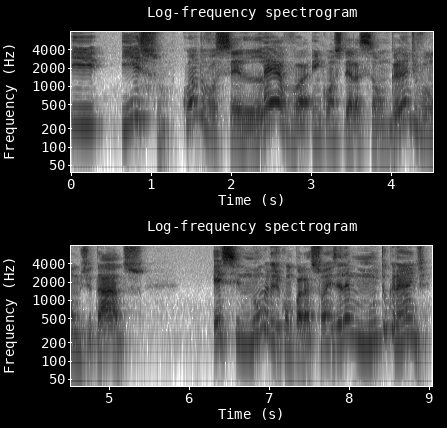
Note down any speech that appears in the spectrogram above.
E isso, quando você leva em consideração um grande volume de dados, esse número de comparações ele é muito grande.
